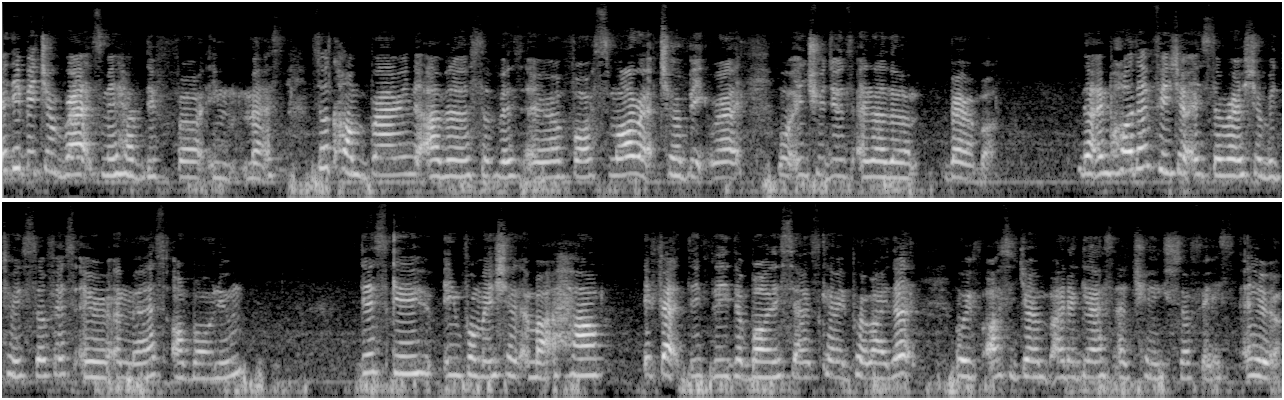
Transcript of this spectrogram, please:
Individual rats may have differed in mass, so comparing the alveolar surface area for small rat to a big rat will introduce another variable. The important feature is the ratio between surface area and mass or volume. This gives information about how Effectively, the body cells can be provided with oxygen by the gas exchange surface area.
